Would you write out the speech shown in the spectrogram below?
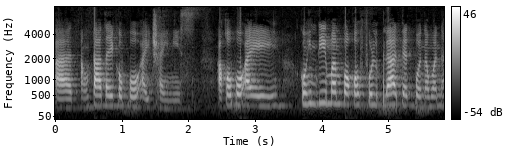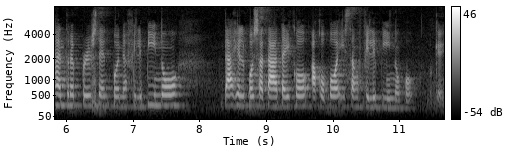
at ang tatay ko po ay Chinese. Ako po ay, kung hindi man po ako full-blooded po na 100% po na Filipino, dahil po sa tatay ko, ako po ay isang Filipino po. Okay.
